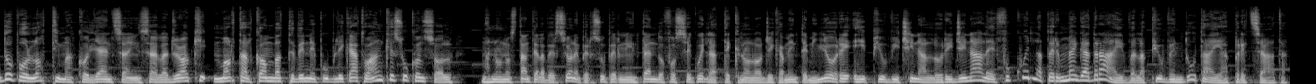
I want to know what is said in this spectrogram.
Dopo l'ottima accoglienza in sala giochi, Mortal Kombat venne pubblicato anche su console, ma nonostante la versione per Super Nintendo fosse quella tecnologicamente migliore e più vicina all'originale, fu quella per Mega Drive la più venduta e apprezzata.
